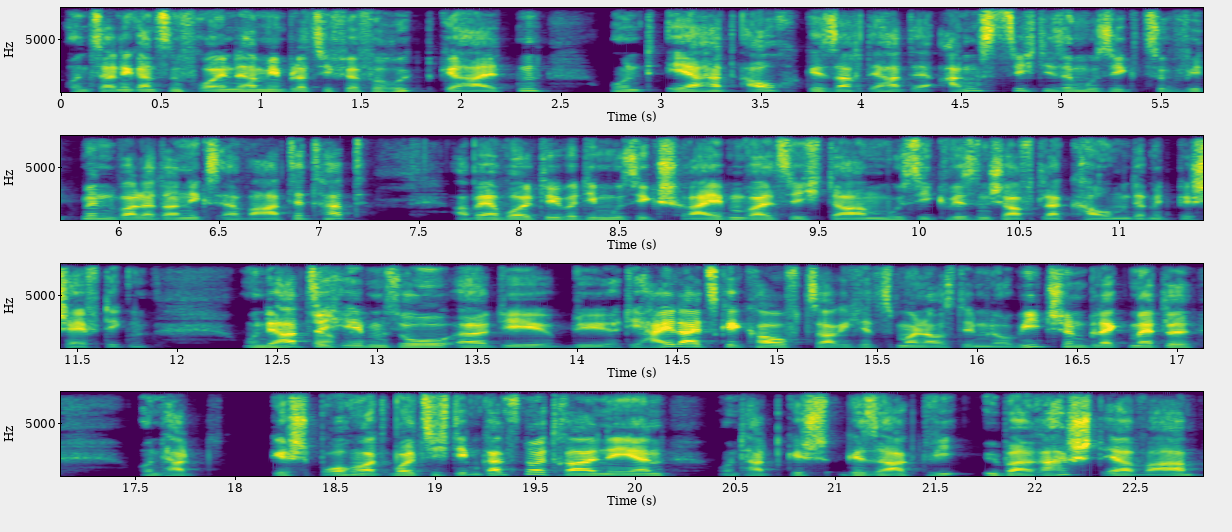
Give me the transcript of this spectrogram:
Und seine ganzen Freunde haben ihn plötzlich für verrückt gehalten. Und er hat auch gesagt, er hatte Angst, sich dieser Musik zu widmen, weil er da nichts erwartet hat. Aber er wollte über die Musik schreiben, weil sich da Musikwissenschaftler kaum damit beschäftigen. Und er hat sich eben so äh, die, die, die Highlights gekauft, sage ich jetzt mal, aus dem Norwegian Black Metal und hat gesprochen hat, wollte sich dem ganz neutral nähern und hat gesagt, wie überrascht er war,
